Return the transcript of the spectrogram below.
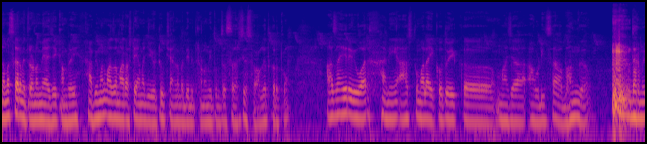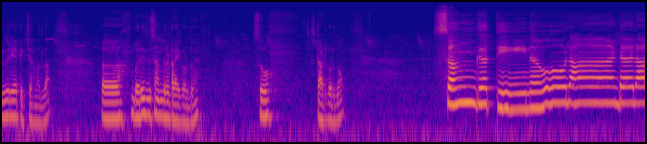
नमस्कार मित्रांनो मी अजय कांबळे. अभिमान माझा महाराष्ट्र या माझ्या यूट्यूब चॅनलमध्ये मित्रांनो मी तुमचं सहर्ष स्वागत करतो. आज आहे रविवार आणि आज तुम्हाला ऐकवतो एक माझ्या आवडीचा अभंग धर्मवीर या पिक्चरमधला बरेच दिवसानंतर ट्राय करतो आहे सो स्टार्ट करतो. संगतीन ओलांडला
